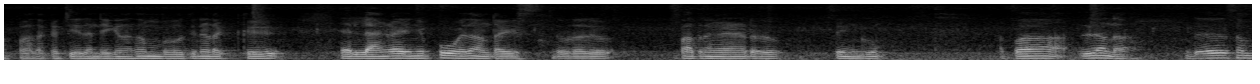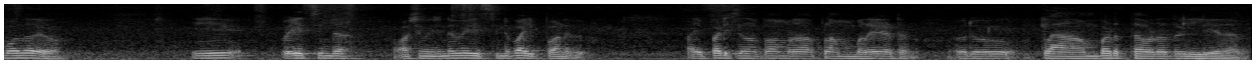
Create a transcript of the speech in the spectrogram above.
അപ്പോൾ അതൊക്കെ ചെയ്തുകൊണ്ടിരിക്കുന്ന സംഭവത്തിനിടക്ക് എല്ലാം കഴിഞ്ഞ് പോയതാണ് ടൈസ് ഇവിടെ ഒരു പാത്രം കഴിഞ്ഞിട്ടൊരു സിങ്കും അപ്പോൾ ഇത് കണ്ട? ഇത് സംഭവം എന്താ പറയുക ഈ വേസ്റ്റിന്റെ വാഷിംഗ് മെഷീന്റെ വേസ്റ്റിന്റെ പൈപ്പാണിത് പൈപ്പ് അടിച്ചു നമ്മൾ നമ്മുടെ പ്ലംബർ ചേട്ടൻ ഒരു ക്ലാമ്പ് എടുത്ത് അവിടെ ഡ്രില്ല് ചെയ്താണ്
